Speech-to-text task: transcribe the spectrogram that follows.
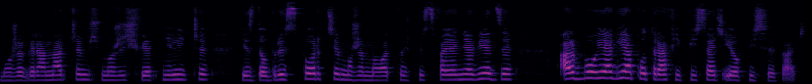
może gra na czymś, może świetnie liczy, jest dobry w sporcie, może ma łatwość przyswajania wiedzy, albo jak ja potrafi pisać i opisywać.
